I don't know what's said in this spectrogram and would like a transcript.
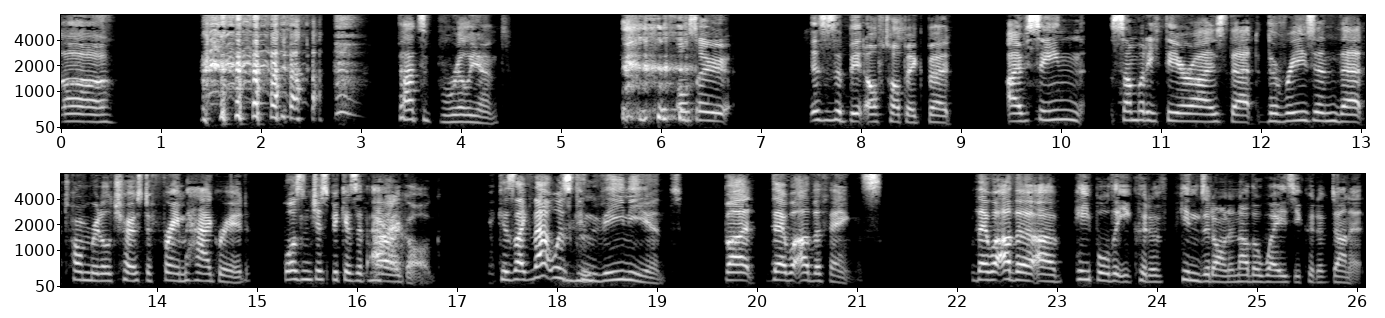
Uh That's brilliant. Also, this is a bit off topic, but I've seen somebody theorize that the reason that Tom Riddle chose to frame Hagrid wasn't just because of Right. Aragog. Because, like, that was Mhm. convenient, but there were other things. There were other uh, people that you could have pinned it on and other ways you could have done it.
